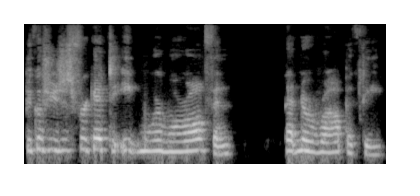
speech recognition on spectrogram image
because you just forget to eat more and more often, that neuropathy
